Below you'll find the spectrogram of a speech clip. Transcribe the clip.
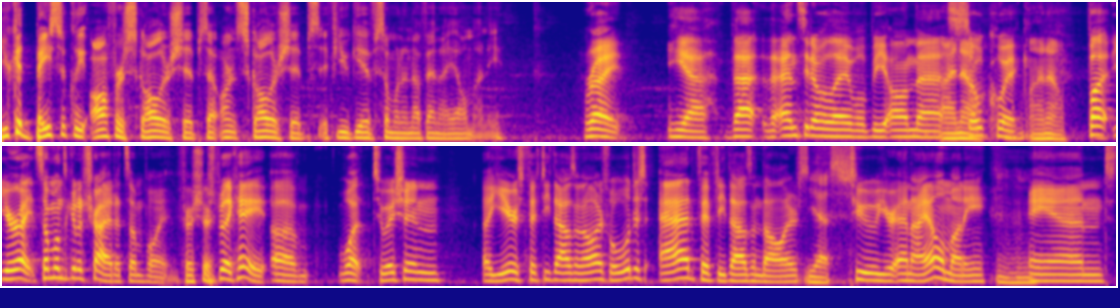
you could basically offer scholarships that aren't scholarships if you give someone enough NIL money. Right. Yeah. That the NCAA will be on that I know. so quick. I know But you're right. Someone's gonna try it at some point. for sure. Just be like, hey, um, what tuition a year is fifty thousand dollars? Well, we'll just add fifty thousand dollars Yes. to your NIL money, Mhm. and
